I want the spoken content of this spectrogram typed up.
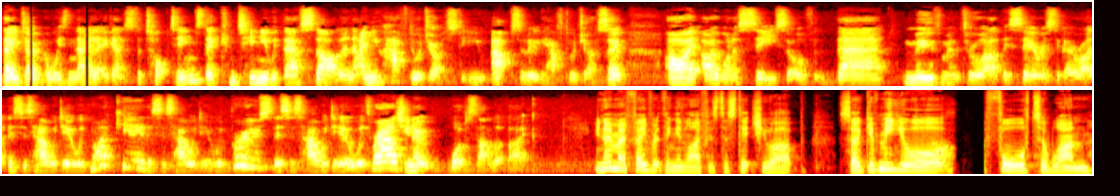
they don't always nail it against the top teams. They continue with their style, and, and you have to adjust. You absolutely have to adjust. So I, I want to see sort of their movement throughout this series to go, right, this is how we deal with Nweke, this is how we deal with Bruce, this is how we deal with Raz, you know, what does that look like? You know, my favourite thing in life is to stitch you up. So give me your four to one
